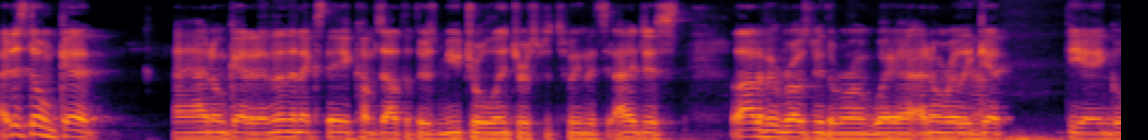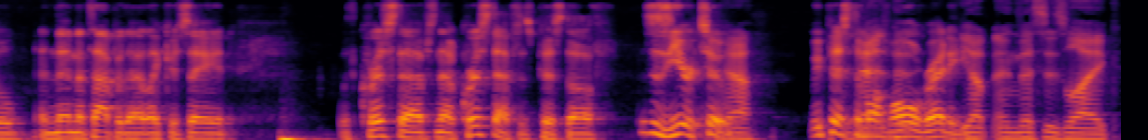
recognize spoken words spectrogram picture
I just don't get, I, don't get it. And then the next day it comes out that there's mutual interest between the. I just, a lot of it rubs me the wrong way. I, I don't really Yeah. get the angle. And then on top of that, like you're saying with Chris Kristaps. Now Chris Kristaps is pissed off. This is year two. yeah We pissed him off that- already. Yep, and this is like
